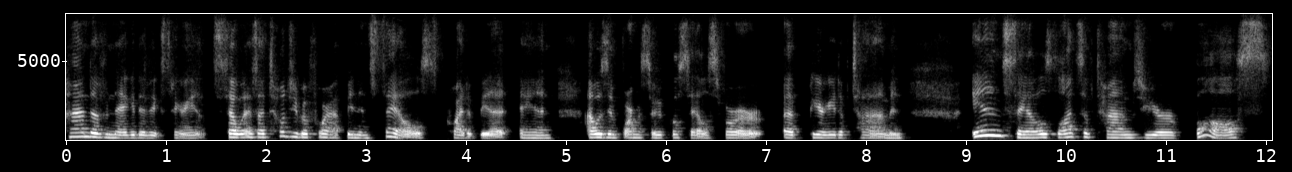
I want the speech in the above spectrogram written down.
kind of negative experience. So, as I told you before, I've been in sales quite a bit, and I was in pharmaceutical sales for a period of time. And in sales, lots of times your boss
